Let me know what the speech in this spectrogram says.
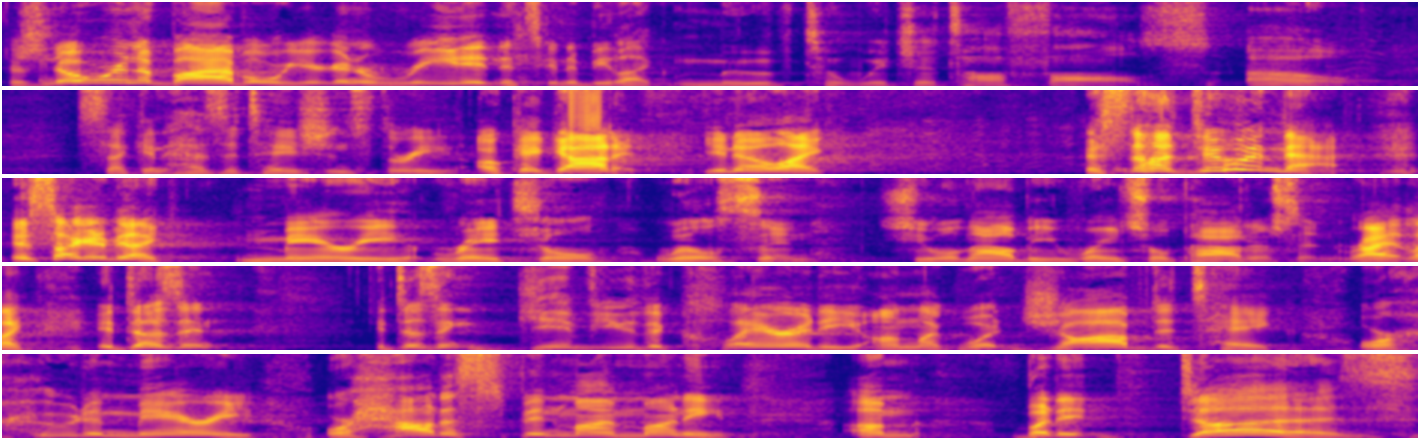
There's nowhere in the Bible where you're going to read it and it's going to be like, move to Wichita Falls. Oh, second hesitations three. Okay, got it. You know, like, it's not doing that. It's not going to be like, Mary Rachel Wilson. She will now be Rachel Patterson, right? Like, it doesn't. It doesn't give you the clarity on like what job to take or who to marry or how to spend my money. Um, but it does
